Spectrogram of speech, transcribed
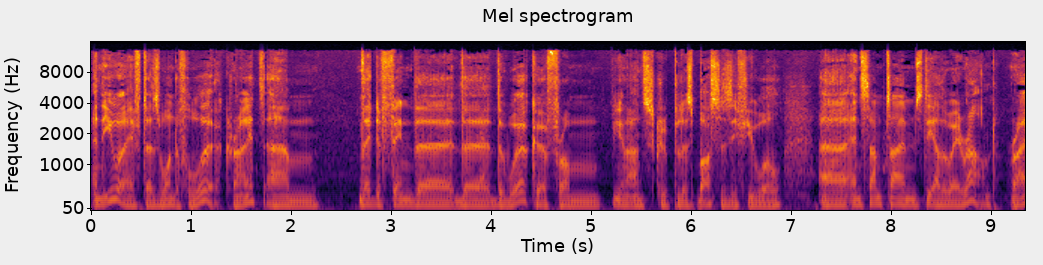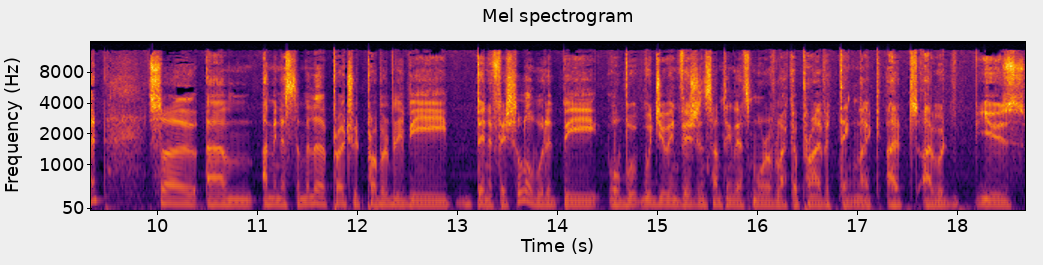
and the UIF does wonderful work, right? Um, they defend the, the, the worker from you know unscrupulous bosses, if you will, uh, and sometimes the other way around, right? So, um, I mean, a similar approach would probably be beneficial, or would it be, or w- would you envision something that's more of like a private thing? Like I I would use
